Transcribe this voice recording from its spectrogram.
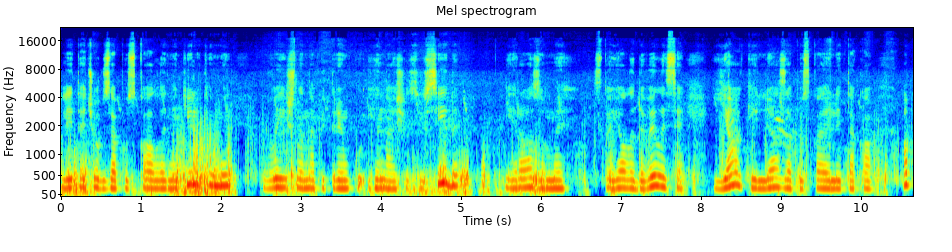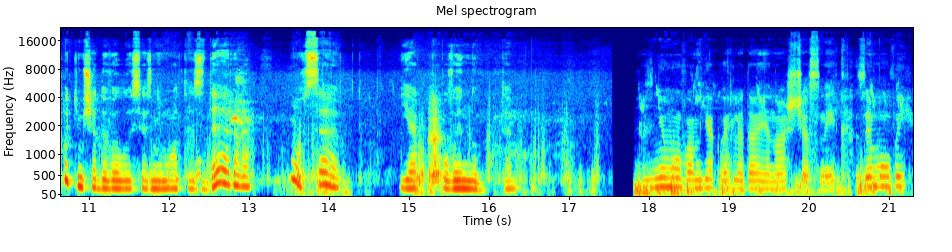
Літачок запускали не тільки ми, вийшли на підтримку і наші сусіди, і разом ми стояли, дивилися, як Ілля запускає літака. А потім ще довелося знімати з дерева. Ну, все як повинно бути. Зніму вам, як виглядає наш часник зимовий.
